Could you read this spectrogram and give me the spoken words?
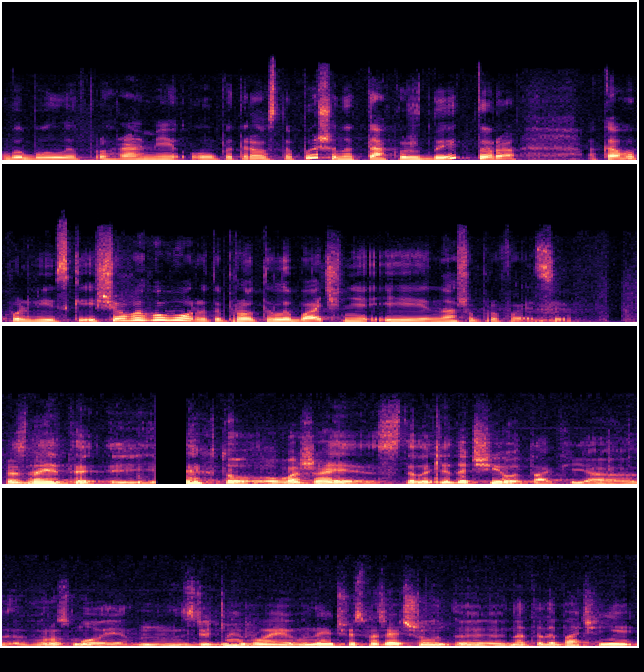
Ви були в програмі у Петра Остапишина, також диктора, Кава по-львівськи. І що ви говорите про телебачення і нашу професію? Ви знаєте, дехто вважає з телеглядачів, отак я в розмові з людьми буває, вони щось вважають, що е, на телебаченні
